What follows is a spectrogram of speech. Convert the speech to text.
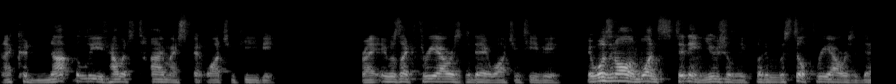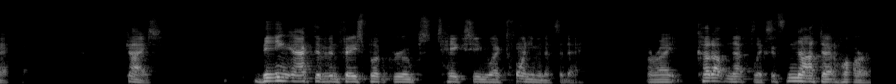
And i could not believe how much time i spent watching tv right? It was like three hours a day watching tv it wasn't all in one sitting usually but it was still three hours a day. Guys being active in Facebook groups takes you like 20 minutes a day. All right. Cut up Netflix. It's not that hard.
